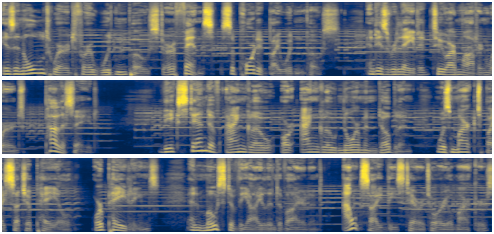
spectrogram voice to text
is an old word for a wooden post or a fence supported by wooden posts, and is related to our modern word palisade. The extent of Anglo or Anglo Norman Dublin was marked by such a pale, or palings, and most of the island of Ireland, outside these territorial markers,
